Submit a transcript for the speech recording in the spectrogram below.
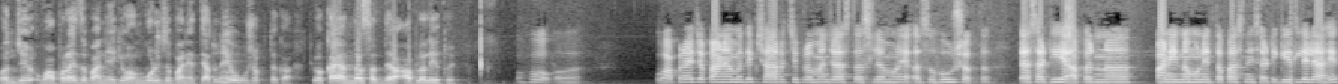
पण जे वापरायचं पाणी आहे किंवा अंघोळीचं पाणी आहे त्यातून हे होऊ शकतं का? किंवा काय अंदाज सध्या आपल्याला येतोय? हो अ, वापरायच्या पाण्यामध्ये क्षाराचे प्रमाण जास्त असल्यामुळे असं होऊ शकतं. त्यासाठी आपण अ, पाणी नमुने तपासणीसाठी घेतलेले आहेत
